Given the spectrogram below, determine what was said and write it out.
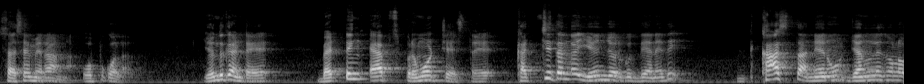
ససేమిరా అన్న ఒప్పుకోలే. ఎందుకంటే బెట్టింగ్ యాప్స్ ప్రమోట్ చేస్తే ఖచ్చితంగా ఏం జరుగుద్ది అనేది కాస్త నేను జర్నలిజంలో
